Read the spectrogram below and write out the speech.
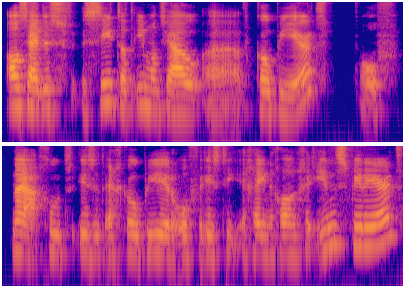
als jij dus ziet dat iemand jou uh, kopieert. Of, nou ja, goed, is het echt kopiëren of is diegene gewoon geïnspireerd?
